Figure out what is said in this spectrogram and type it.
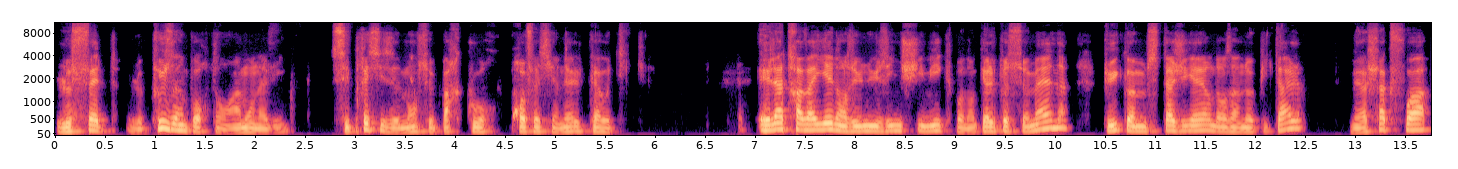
le fait le plus important, à mon avis, c'est précisément ce parcours professionnel chaotique. Elle a travaillé dans une usine chimique pendant quelques semaines, puis comme stagiaire dans un hôpital, mais à chaque fois,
